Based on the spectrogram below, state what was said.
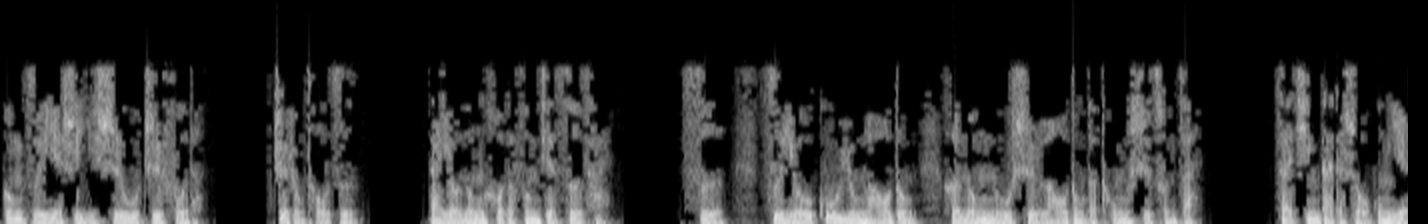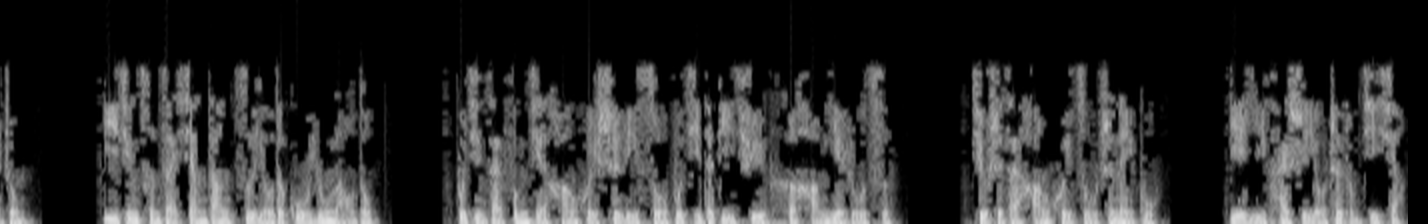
工资也是以实物支付的。这种投资。带有浓厚的封建色彩。四、自由雇佣劳动和农奴式劳动的同时存在，在清代的手工业中，已经存在相当自由的雇佣劳动。不仅在封建行会势力所不及的地区和行业如此，就是在行会组织内部，也已开始有这种迹象，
